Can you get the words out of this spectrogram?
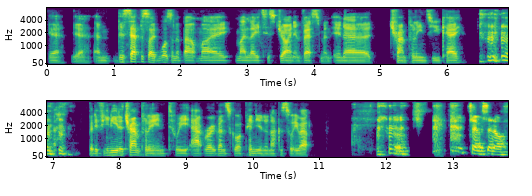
yeah, yeah. And this episode wasn't about my my latest giant investment in uh, Trampolines UK. But if you need a trampoline, tweet at Rogue underscore opinion and I can sort you out. 10% off.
